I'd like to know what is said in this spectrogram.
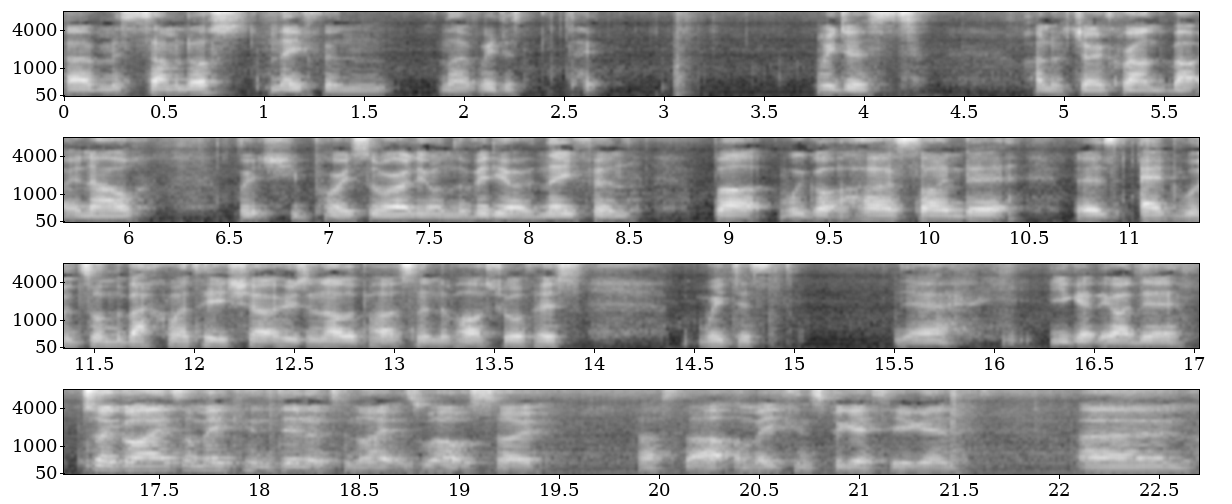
Uh, Miss Samados, Nathan, like we just we just kind of joke around about it now, which you probably saw earlier on the video of Nathan. But we got her signed it. There's Edwards on the back of my t-shirt, who's another person in the pastoral office. We just, yeah, you get the idea. So guys, I'm making dinner tonight as well. So that's that. I'm making spaghetti again. Um,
